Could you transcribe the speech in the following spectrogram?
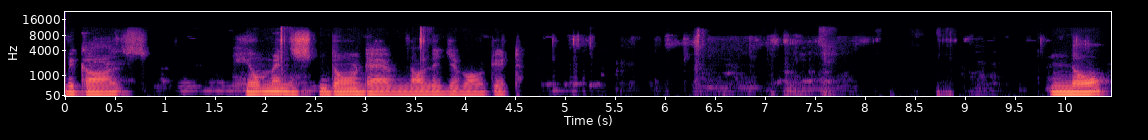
because humans don't have knowledge about it. No,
